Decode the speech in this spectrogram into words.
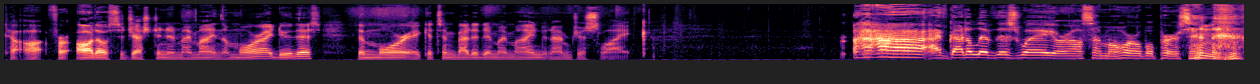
to uh, for auto suggestion in my mind. The more I do this, the more it gets embedded in my mind, and I'm just like, ah, I've got to live this way, or else I'm a horrible person.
